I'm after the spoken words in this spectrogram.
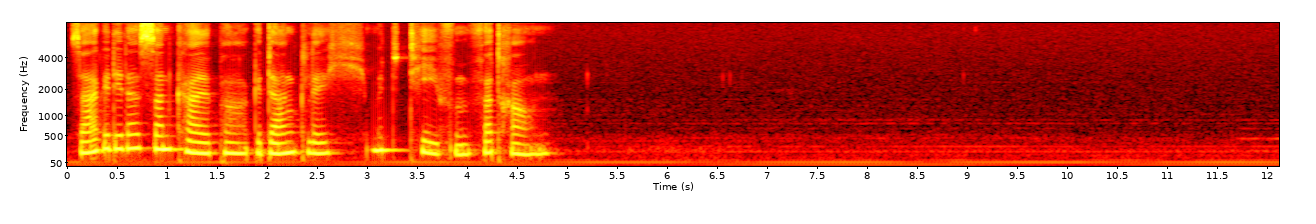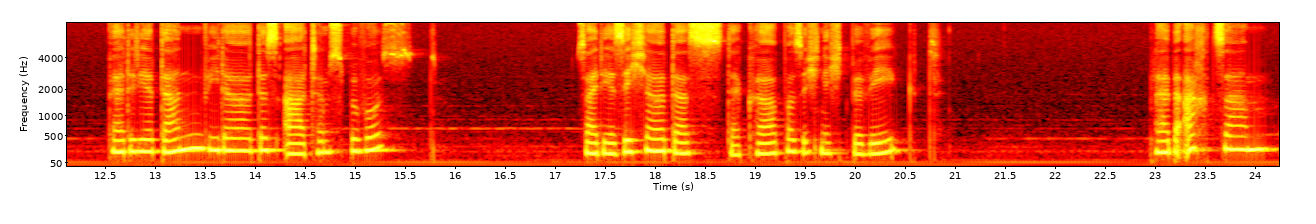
Sage dir das Sankalpa gedanklich mit tiefem Vertrauen. Werde dir dann wieder des Atems bewusst. Sei dir sicher, dass der Körper sich nicht bewegt. Bleibe achtsam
